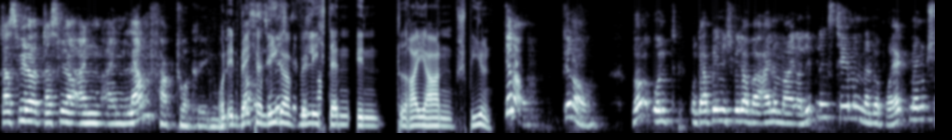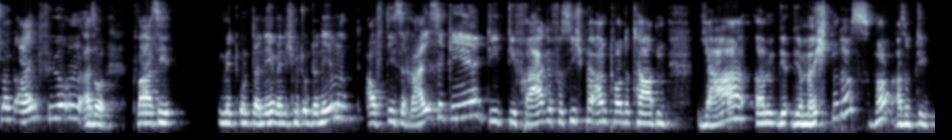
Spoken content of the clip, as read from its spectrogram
dass wir, dass wir einen, einen Lernfaktor kriegen. Und in welcher Liga will ich denn in drei Jahren spielen? Genau, genau. Ne? Und, und da bin ich wieder bei einem meiner Lieblingsthemen, wenn wir Projektmanagement einführen, also quasi mit Unternehmen, wenn ich mit Unternehmen auf diese Reise gehe, die die Frage für sich beantwortet haben, ja, ähm, wir, wir möchten das, ne? also die,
